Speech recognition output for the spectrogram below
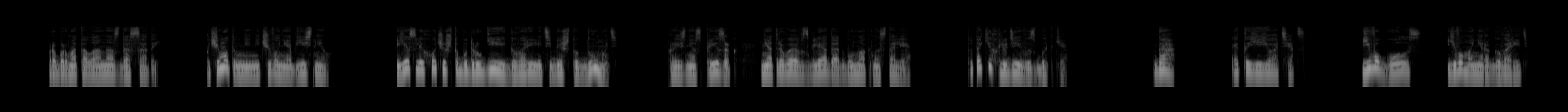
— пробормотала она с досадой. «Почему ты мне ничего не объяснил? Если хочешь, чтобы другие говорили тебе, что думать», — произнес призрак, не отрывая взгляда от бумаг на столе, — то таких людей в избытке. Да, это ее отец. Его голос, его манера говорить.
